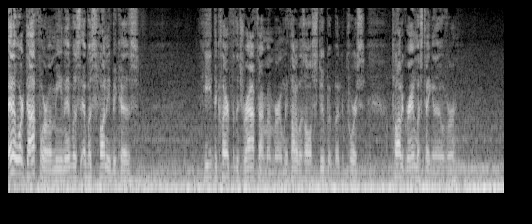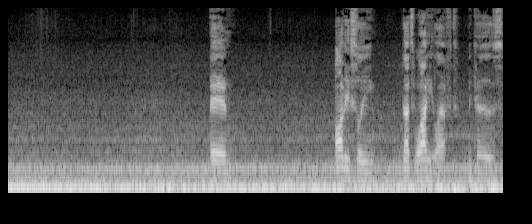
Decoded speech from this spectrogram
and it worked out for him. I mean, it was it was funny because he declared for the draft. I remember, and we thought it was all stupid, but of course, Todd Graham was taking over. And obviously, that's why he left because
